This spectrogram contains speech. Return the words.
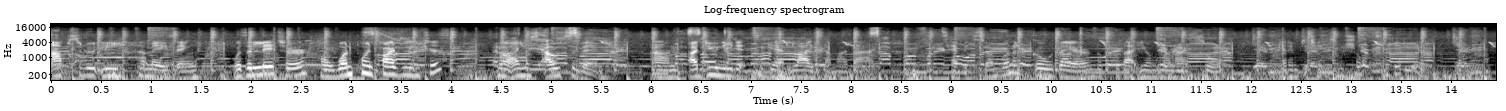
Absolutely amazing. Was a liter or 1.5 liters we're almost out of it. and I do need it to get light on my bag. It's heavy, so I'm gonna go there and look for that young man I saw, and get him to take some shots and videos.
